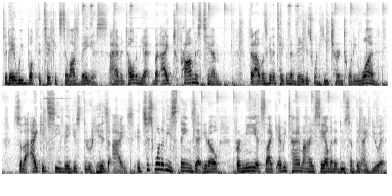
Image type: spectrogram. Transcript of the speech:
Today we booked the tickets to Las Vegas. I haven't told him yet, but I t- promised him that I was going to take him to Vegas when he turned 21 so that I could see Vegas through his eyes. It's just one of these things that, you know, for me, it's like every time I say I'm going to do something, I do it.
